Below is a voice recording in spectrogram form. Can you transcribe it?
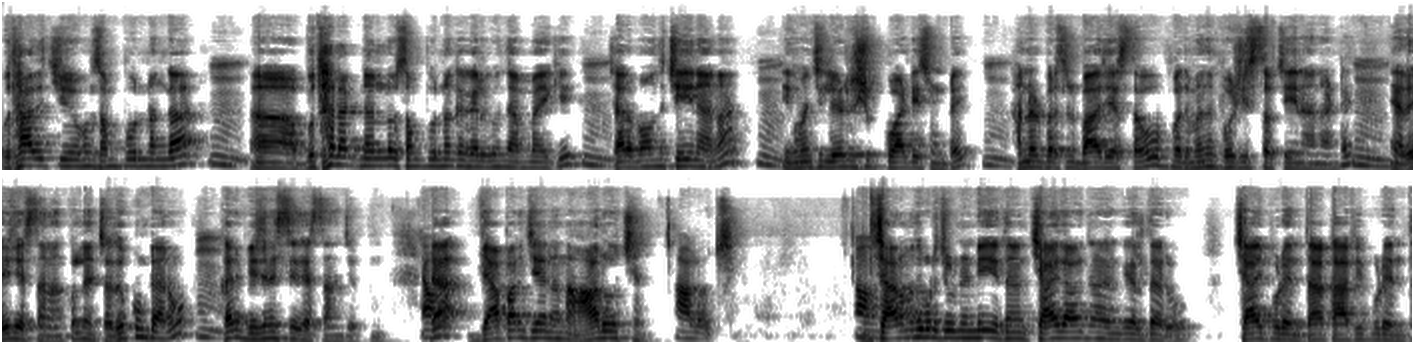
బుధాదిత్య యోగం సంపూర్ణంగా బుధ లగ్నంలో సంపూర్ణంగా కలిగి ఉంది అమ్మాయికి. చాలా బాగుంది. చేయి నాన్న. ఉమ్, నీకు మంచి లీడర్షిప్ క్వాలిటీస్ ఉంటాయి. హండ్రెడ్ పర్సెంట్ బాగా చేస్తావు పది మందిని పోషిస్తావు చేయి నాన్న అంటే నేను అదే చేస్తాను అంకుల్ నేను చదువుకుంటాను. కానీ బిజినెస్ చేస్తానని చెప్తుంది. వ్యాపారం చేయాలన్న ఆలోచన. ఆలోచన. చాలా మంది కూడా చూడండి ఏదైనా చాయ్ తాగడానికి వెళ్తారు. చాయ్ పొడి ఎంత కాఫీ పొడి ఎంత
